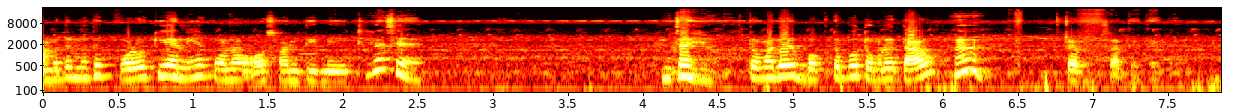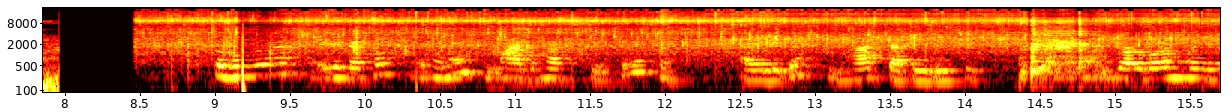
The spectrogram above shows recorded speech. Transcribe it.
আমাদের মধ্যে পরকিয়া নিয়ে কোনো অশান্তি নেই, ঠিক আছে? যাই হোক, তোমাদের বক্তব্য তোমরা দাও হ্যাঁ? চলো, সাথে থেকে। তো বন্ধুরা, এই যে দেখো, এখানে মাছ ভাজছি, ঠিক আছে? আর এদিকে ভাত চাপিয়ে দিয়েছি। জল গরম হয়নি।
